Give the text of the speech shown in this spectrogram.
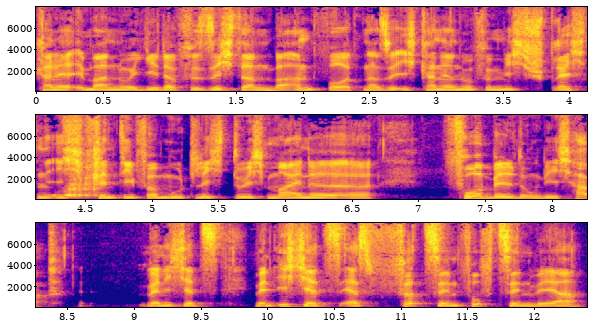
kann ja immer nur jeder für sich dann beantworten. Also ich kann ja nur für mich sprechen. Ich finde die vermutlich durch meine äh, Vorbildung, die ich habe, wenn ich jetzt, wenn ich jetzt erst 14, 15 wäre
